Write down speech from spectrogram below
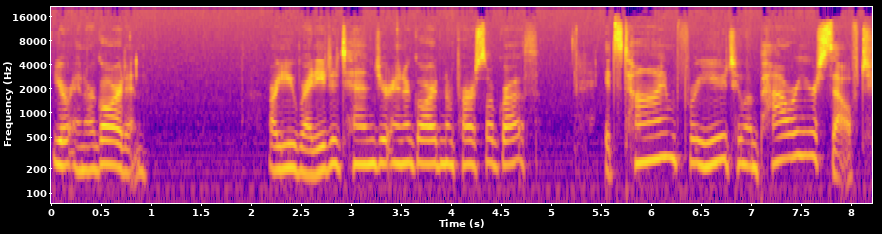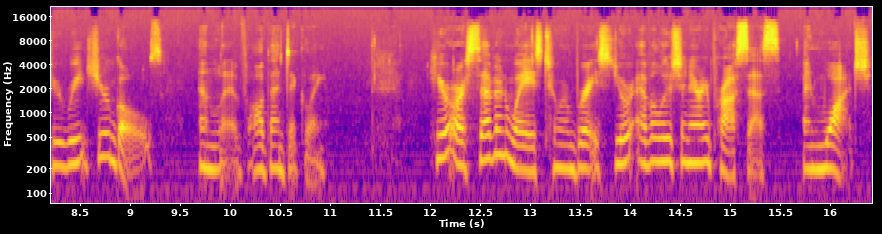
your inner garden. Are you ready to tend your inner garden of personal growth? It's time for you to empower yourself to reach your goals and live authentically. Here are seven ways to embrace your evolutionary process and watch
